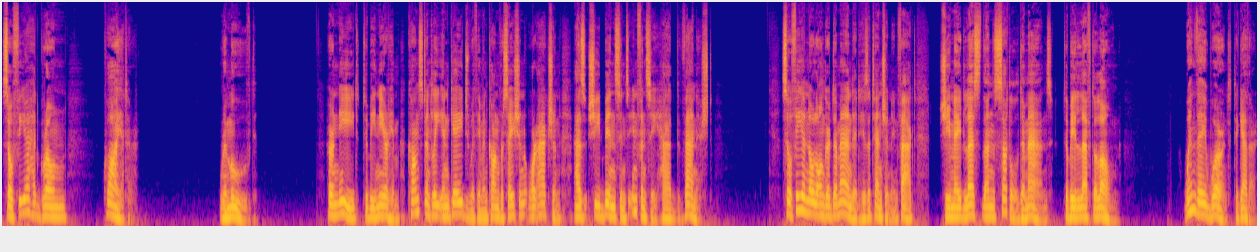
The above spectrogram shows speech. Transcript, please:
Sophia had grown quieter, removed. Her need to be near him, constantly engaged with him in conversation or action, as she'd been since infancy, had vanished. Sophia no longer demanded his attention. In fact, she made less than subtle demands to be left alone. When they weren't together,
